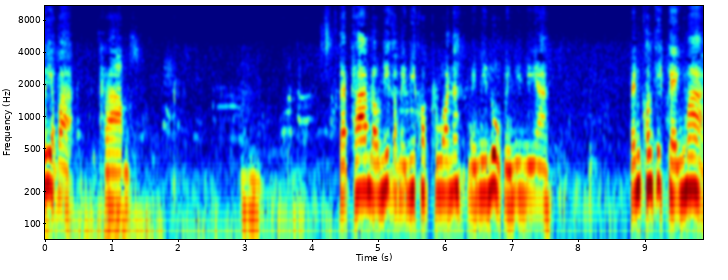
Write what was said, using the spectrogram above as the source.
เรียกว่า พราหมณ์แต่พราหมณ์เหล่านี้ก็ไม่มีครอบครัวนะไม่มีลูกไม่มีเมีย เป็นคนที่เก่งมาก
